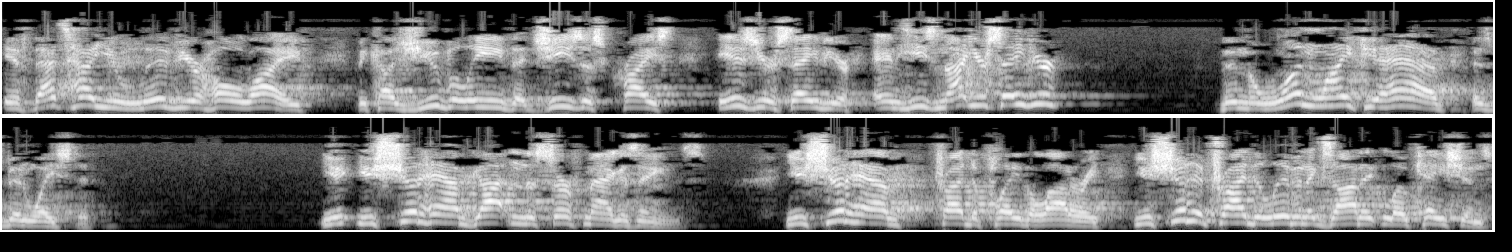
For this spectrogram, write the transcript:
If that's how you live your whole life, because you believe that Jesus Christ is your Savior and He's not your Savior, then the one life you have has been wasted. You, you should have gotten the surf magazines. You should have tried to play the lottery. You should have tried to live in exotic locations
